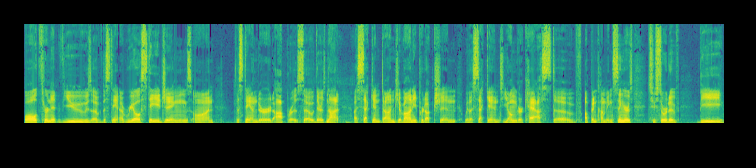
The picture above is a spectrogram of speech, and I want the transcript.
alternate views of the sta- real stagings on the standard operas. So there's not a second Don Giovanni production with a second younger cast of up and coming singers to sort of be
